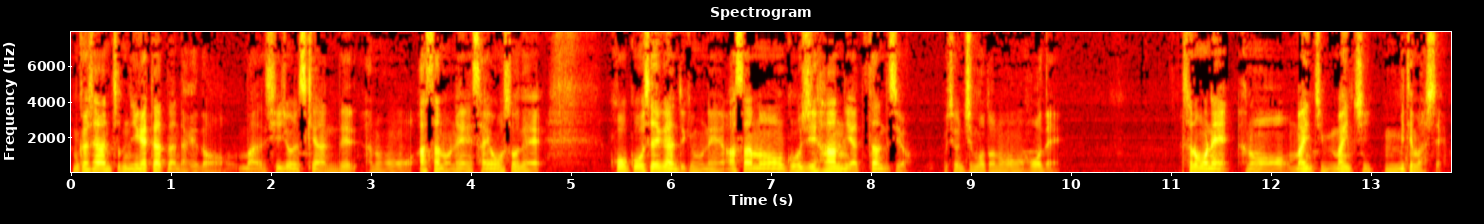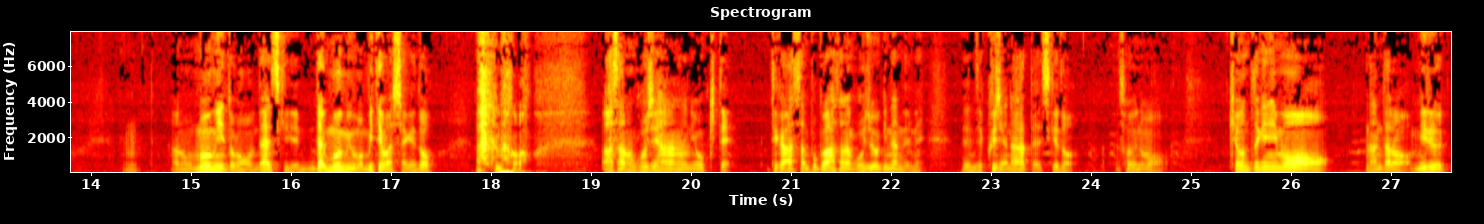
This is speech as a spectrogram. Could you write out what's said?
昔はちょっと苦手だったんだけど、まあ非常に好きなんで、あの、朝のね、再放送で、高校生ぐらいの時もね、朝の5時半にやってたんですよ。うちの地元の方で。それもね、あの、毎日、毎日？見てましたよ。うん。あの、ムーミンとかも大好きで、ムーミンも見てましたけど、あの、朝の5時半に起きて。てか朝、僕は朝の5時起きなんでね、全然苦じゃなかったですけど、そういうのも、基本的にもう、なんだろう、見る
